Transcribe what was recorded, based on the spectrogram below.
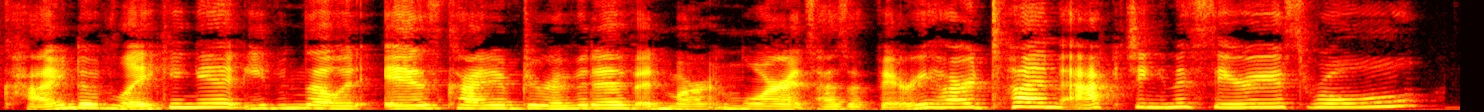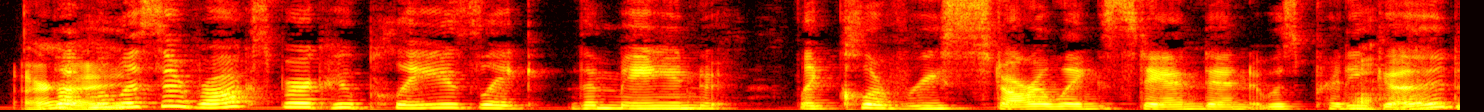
kind of liking it, even though it is kind of derivative and Martin Lawrence has a very hard time acting in a serious role. All But right. Melissa Roxburgh, who plays like the main like Clarice Starling stand-in, was pretty Uh-huh. good.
